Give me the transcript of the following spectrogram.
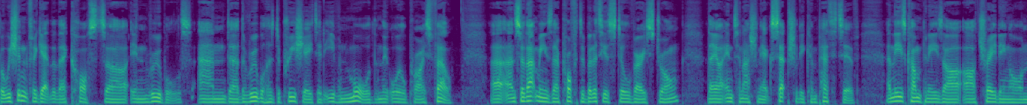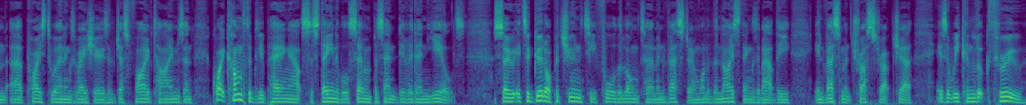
but we shouldn't forget that their costs are in rubles, and uh, the ruble has depreciated even more than the oil price fell. and so that means their profitability is still very strong. They are internationally exceptionally competitive, and these companies are are trading on price to earnings ratios of just five times and quite comfortably paying out sustainable sustainable 7% dividend yields. So it's a good opportunity for the long term investor. And one of the nice things about the investment trust structure is that we can look through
